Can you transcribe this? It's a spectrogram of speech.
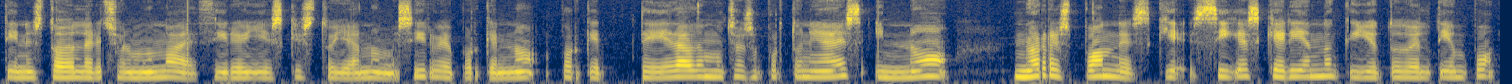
tienes todo el derecho del mundo a decir, oye, es que esto ya no me sirve porque no, porque te he dado muchas oportunidades y no, no respondes, que sigues queriendo que yo todo el tiempo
